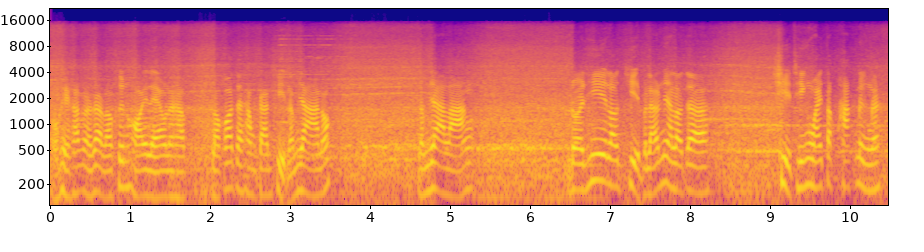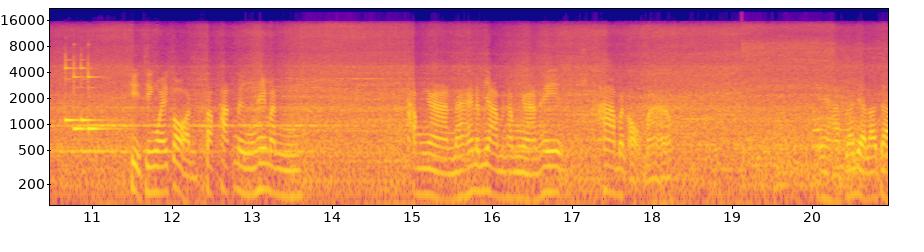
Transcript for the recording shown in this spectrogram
โอเคครับหลังจากเราขึ้นฮอยแล้วนะครับ เราก็จะทำการฉีดน้ำยาเนาะน้ำยาล้าง โดยที่เราฉีดไปแล้วเนี่ยเราจะฉีดทิ้งไว้สักพักหนึ่งนะฉีดทิ้งไว้ก่อนสักพักหนึ่งให้มัน ทำงานนะ ให้น้ำยามันทำงานให้ค่ามันออกมาเนาะเนี่ยครับ แล้วเดี๋ยวเราจะ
